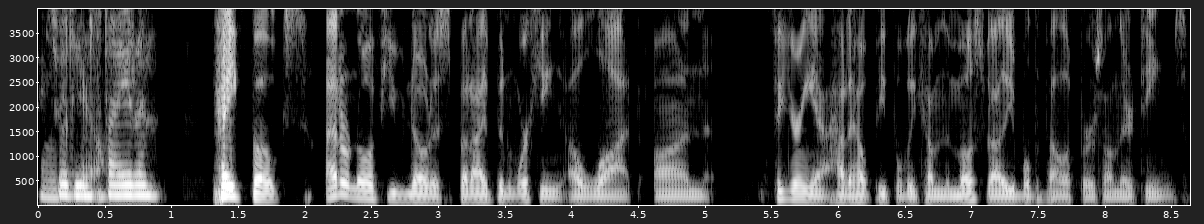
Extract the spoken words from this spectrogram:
It's really you. inspiring. Hey, folks, I don't know if you've noticed, but I've been working a lot on figuring out how to help people become the most valuable developers on their teams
